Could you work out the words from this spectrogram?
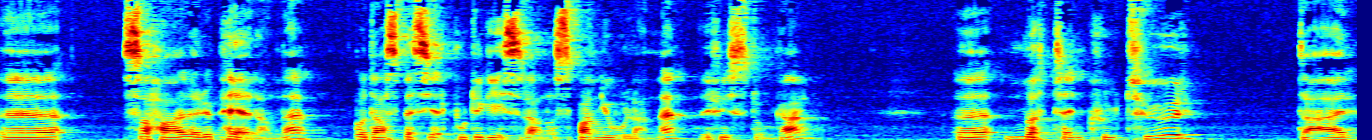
eh, så har europeerne, og da spesielt portugiserne og spanjolene i første omgang, møtt en kultur der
